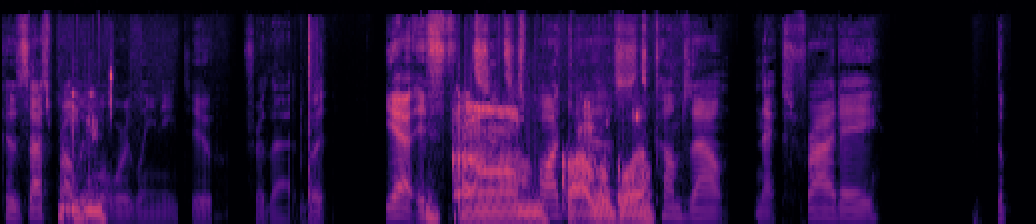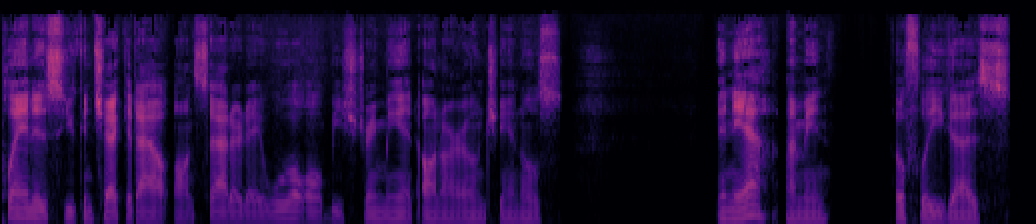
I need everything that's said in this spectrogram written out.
because that's probably Mhm. what we're leaning to for that. But yeah, if since this Um, podcast probably. comes out next Friday, the plan is you can check it out on Saturday. We'll all be streaming it on our own channels. And yeah, I mean, hopefully you guys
